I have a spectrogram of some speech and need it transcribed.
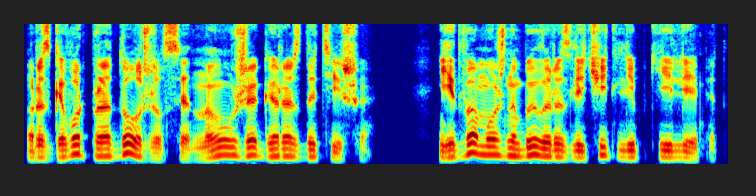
Разговор продолжился, но уже гораздо тише. Едва можно было различить липкий лепет.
